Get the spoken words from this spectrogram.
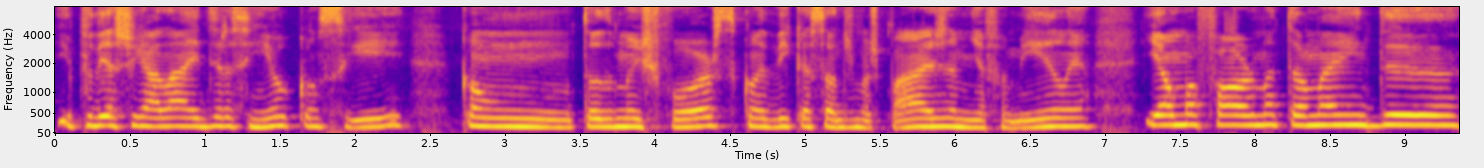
e poder chegar lá e dizer assim: eu consegui, com todo o meu esforço, com a dedicação dos meus pais, da minha família, e é uma forma também de,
